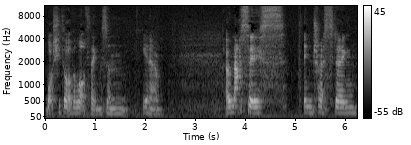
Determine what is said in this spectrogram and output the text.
what she thought of a lot of things and, you know, Onassis, interesting.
